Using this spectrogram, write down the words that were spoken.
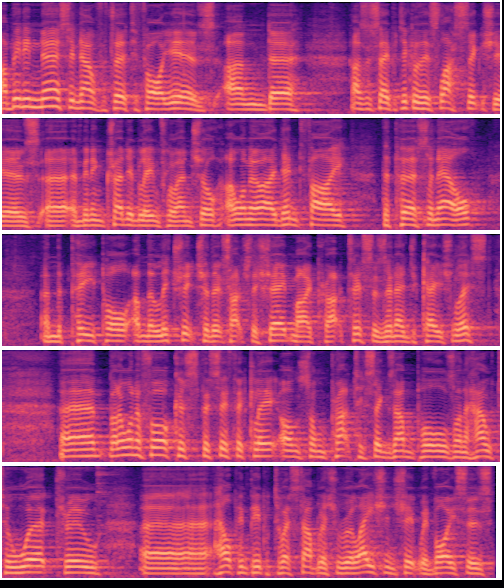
I've been in nursing now for 34 years, and uh, as I say, particularly this last six years, uh, have been incredibly influential. I want to identify the personnel and the people and the literature that's actually shaped my practice as an educationalist. Um, but I want to focus specifically on some practice examples on how to work through uh, helping people to establish a relationship with voices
